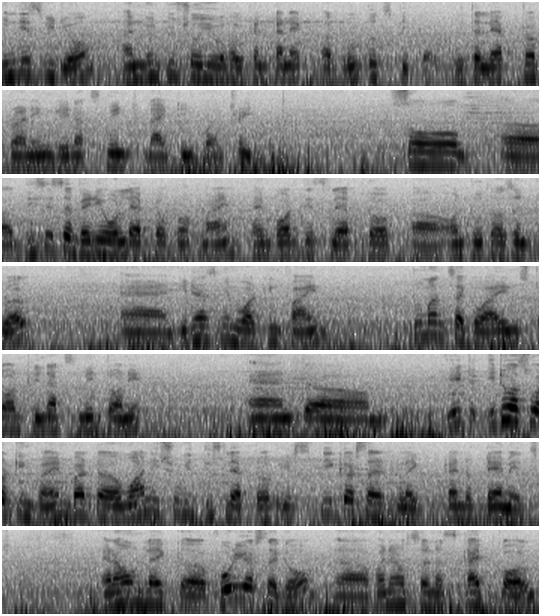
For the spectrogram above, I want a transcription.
In this video, I'm going to show you how you can connect a Bluetooth speaker with a laptop running Linux Mint 19.3. So uh, this is a very old laptop of mine. I bought this laptop uh, on 2012 and it has been working fine. Two months ago, I installed Linux Mint on it and um, it it was working fine. But uh, one issue with this laptop, its speakers are like kind of damaged around like uh, four years ago uh, when I was on a Skype call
